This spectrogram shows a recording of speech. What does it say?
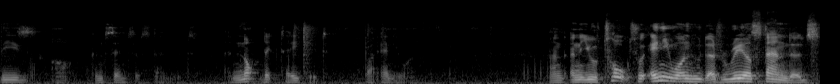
these are consensus standards and not dictated by anyone. And, and you'll talk to anyone who does real standards,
